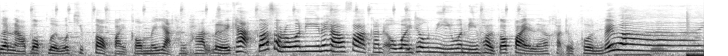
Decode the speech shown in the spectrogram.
พื่อนๆนะบอกเลยว่าคลิปต่อไปก็ไม่อยากให้พลาดเลยค่ะ ก็สำหรับวันนี้นะคะ ฝากกันเอาไว้เท่านี้วันนี้พลอยก็ไปแล้วค่ะทุกคนบ๊ายบาย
